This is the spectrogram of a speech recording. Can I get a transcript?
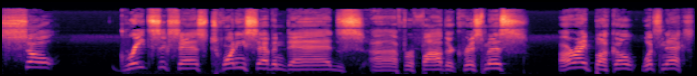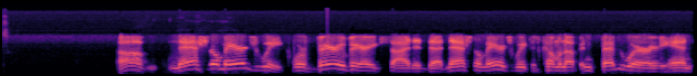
So, great success, twenty-seven dads uh, for Father Christmas. All right, Bucko, what's next? Uh, National Marriage Week. We're very, very excited that National Marriage Week is coming up in February, and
